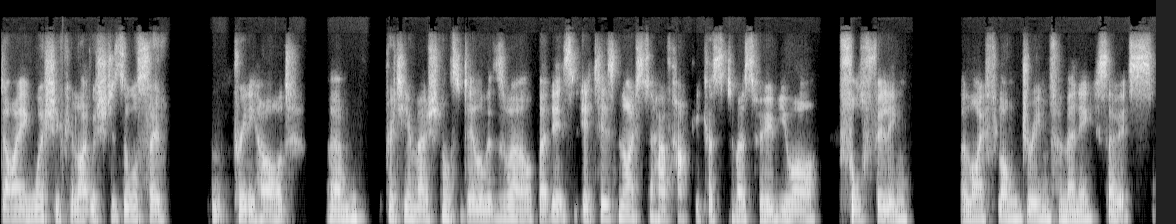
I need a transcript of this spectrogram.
dying wish if you like which is also pretty hard um, pretty emotional to deal with as well but it's it is nice to have happy customers for whom you are fulfilling a lifelong dream for many. So it's,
